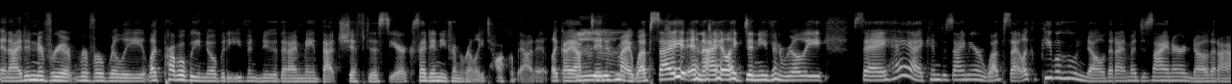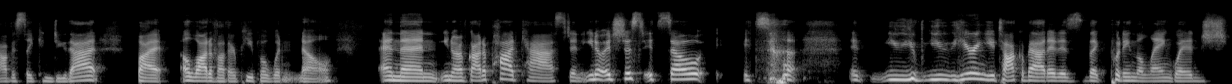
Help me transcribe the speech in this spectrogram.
and I didn't ever, ever really like probably nobody even knew that I made that shift this year because I didn't even really talk about it. Like I updated mm. my website and I like didn't even really say, "Hey, I can design your website." Like people who know that I'm a designer know that I obviously can do that, but a lot of other people wouldn't know. And then, you know, I've got a podcast and you know, it's just it's so it's it you you you hearing you talk about it is like putting the language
